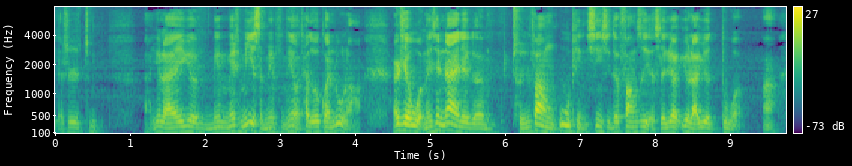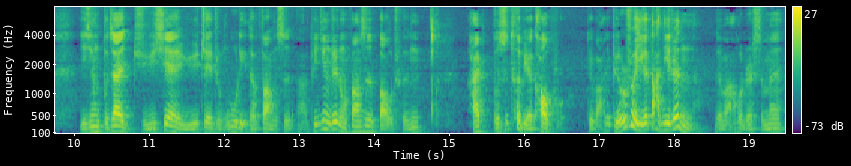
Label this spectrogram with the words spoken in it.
也是这啊越来越没没什么意思，没没有太多关注了啊。而且我们现在这个存放物品信息的方式也是越越来越多啊，已经不再局限于这种物理的方式啊。毕竟这种方式保存还不是特别靠谱，对吧？就比如说一个大地震呢，对吧？或者什么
